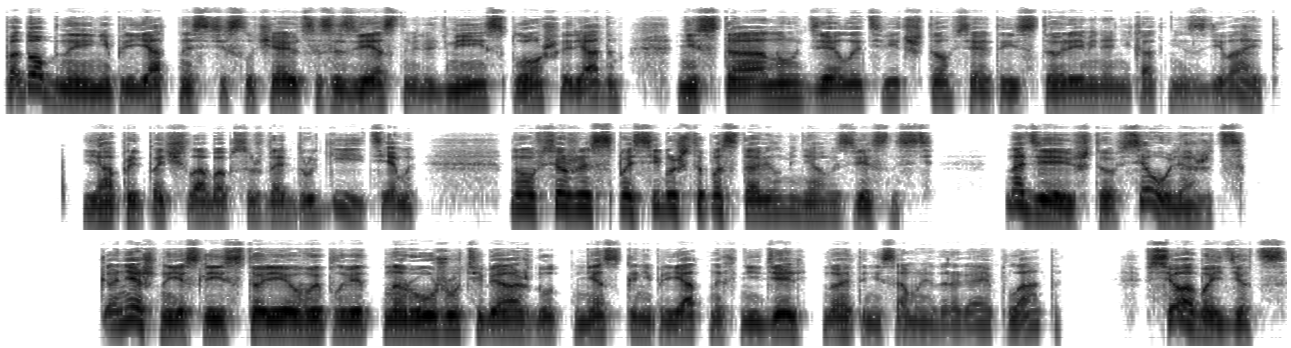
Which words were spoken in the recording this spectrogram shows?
Подобные неприятности случаются с известными людьми сплошь и рядом. Не стану делать вид, что вся эта история меня никак не задевает. Я предпочла бы обсуждать другие темы, но все же спасибо, что поставил меня в известность. Надеюсь, что все уляжется. Конечно, если история выплывет наружу, тебя ждут несколько неприятных недель, но это не самая дорогая плата. Все обойдется.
